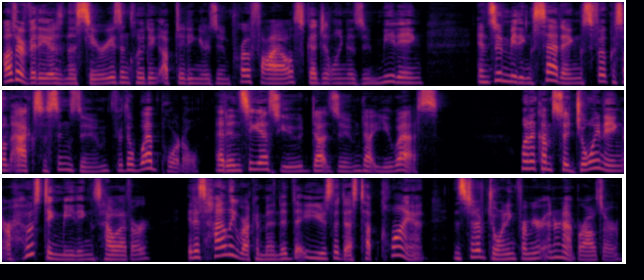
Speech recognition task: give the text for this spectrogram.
Other videos in this series, including updating your Zoom profile, scheduling a Zoom meeting, and Zoom meeting settings, focus on accessing Zoom through the web portal at ncsu.zoom.us. When it comes to joining or hosting meetings, however, it is highly recommended that you use the desktop client instead of joining from your internet browser.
